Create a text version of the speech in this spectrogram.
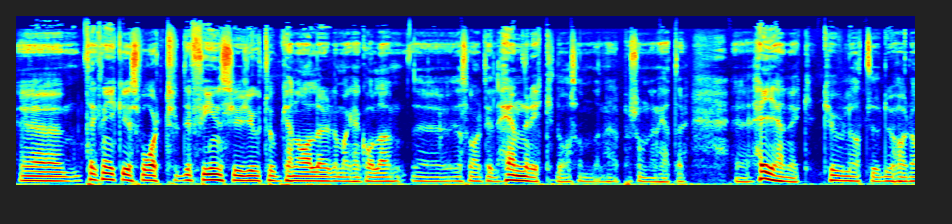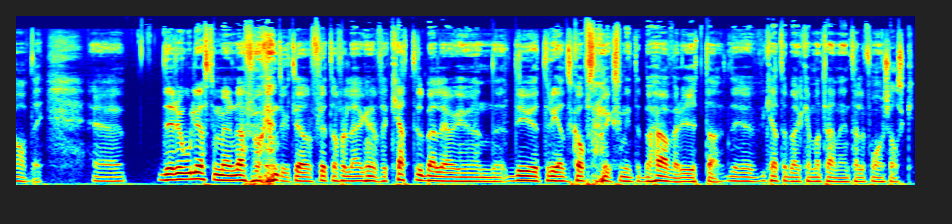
Eh, teknik är ju svårt. Det finns ju YouTube-kanaler där man kan kolla. Eh, jag svarar till Henrik då som den här personen heter. Eh, Hej Henrik, kul att du hörde av dig. Eh, det roligaste med den där frågan tyckte jag, att flytta från lägenhet, för kettlebell är ju, en, det är ju ett redskap som liksom inte behöver yta. Det kettlebell kan man träna i en telefonkiosk.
